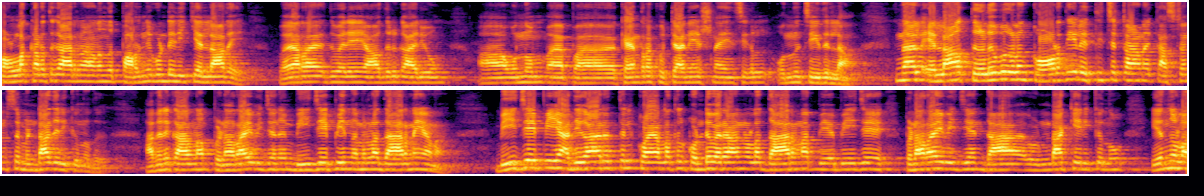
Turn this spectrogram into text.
കൊള്ളക്കടത്തുകാരനാണെന്ന് പറഞ്ഞുകൊണ്ടിരിക്കുകയല്ലാതെ വേറെ ഇതുവരെ യാതൊരു കാര്യവും ഒന്നും കേന്ദ്ര കുറ്റാന്വേഷണ ഏജൻസികൾ ഒന്നും ചെയ്തില്ല. എന്നാൽ എല്ലാ തെളിവുകളും കോടതിയിൽ എത്തിച്ചിട്ടാണ് കസ്റ്റംസ് മിണ്ടാതിരിക്കുന്നത്. അതിന് കാരണം പിണറായി വിജയനും ബി ജെ പിയും തമ്മിലുള്ള ധാരണയാണ്. ബി ജെ പി അധികാരത്തിൽ കേരളത്തിൽ കൊണ്ടുവരാനുള്ള ധാരണ ബി ജെ പിണറായി വിജയൻ ഉണ്ടാക്കിയിരിക്കുന്നു എന്നുള്ള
